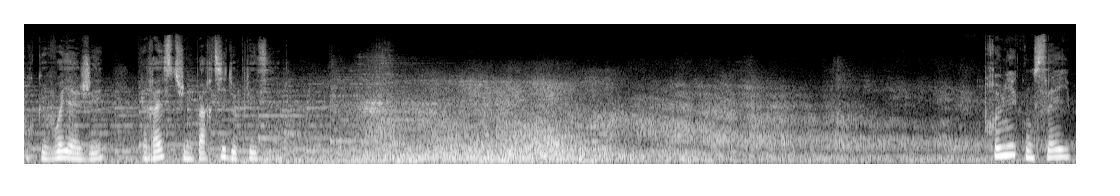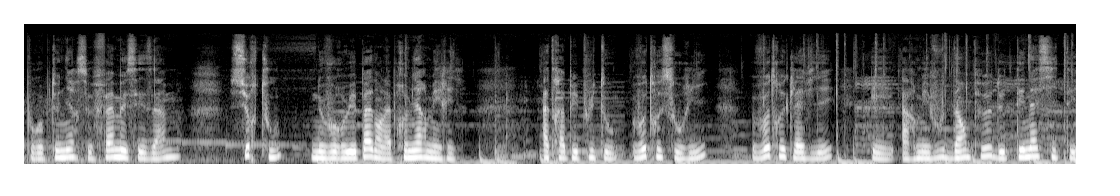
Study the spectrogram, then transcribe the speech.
pour que voyager reste une partie de plaisir. Premier conseil pour obtenir ce fameux sésame, surtout ne vous ruez pas dans la première mairie. Attrapez plutôt votre souris, votre clavier et armez-vous d'un peu de ténacité.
